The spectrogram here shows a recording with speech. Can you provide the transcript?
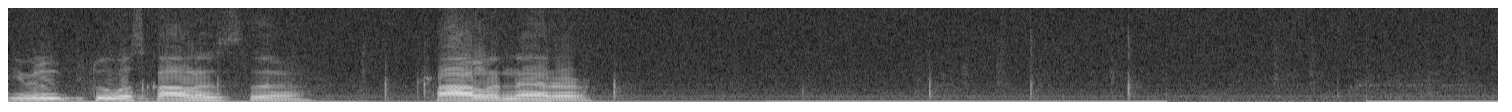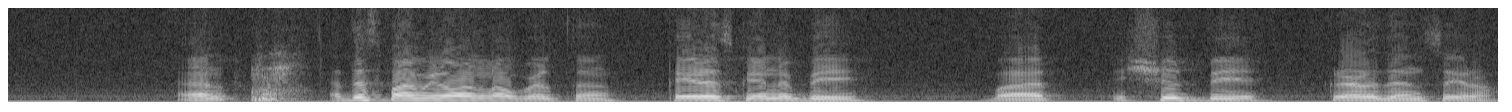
you will do what's called as the trial and error. And at this point we don't know where the theta is going to be, but it should be greater than 0.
